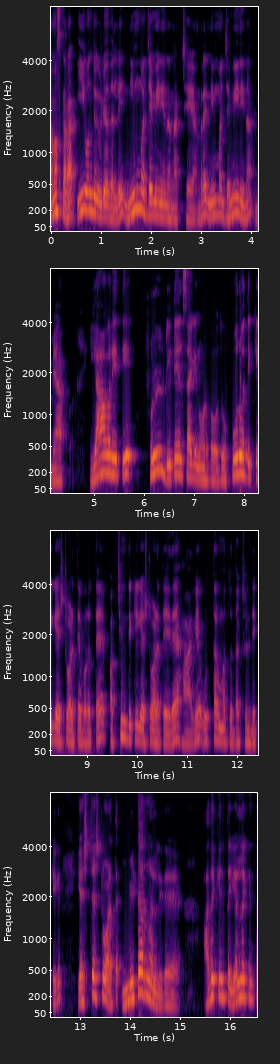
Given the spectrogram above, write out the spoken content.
ನಮಸ್ಕಾರ. ಈ ಒಂದು ವಿಡಿಯೋದಲ್ಲಿ ನಿಮ್ಮ ಜಮೀನಿನ ನಕ್ಷೆ, ಅಂದರೆ ನಿಮ್ಮ ಜಮೀನಿನ ಮ್ಯಾಪ್ ಯಾವ ರೀತಿ ಫುಲ್ ಡೀಟೇಲ್ಸ್ ಆಗಿ ನೋಡ್ಬೋದು, ಪೂರ್ವ ದಿಕ್ಕಿಗೆ ಎಷ್ಟು ಅಳತೆ ಬರುತ್ತೆ, ಪಶ್ಚಿಮ ದಿಕ್ಕಿಗೆ ಎಷ್ಟು ಅಳತೆ ಇದೆ, ಹಾಗೆ ಉತ್ತರ ಮತ್ತು ದಕ್ಷಿಣ ದಿಕ್ಕಿಗೆ ಎಷ್ಟೆಷ್ಟು ಅಳತೆ ಮೀಟರ್ನಲ್ಲಿದೆ. ಅದಕ್ಕಿಂತ ಎಲ್ಲಕ್ಕಿಂತ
